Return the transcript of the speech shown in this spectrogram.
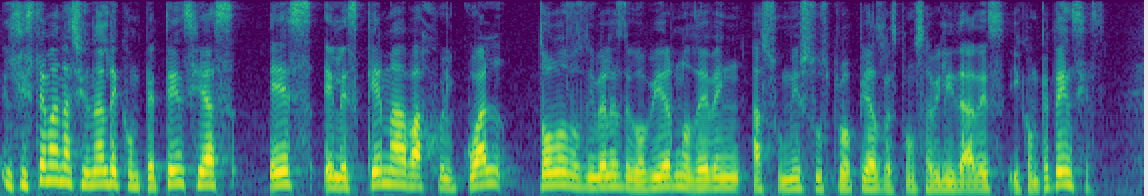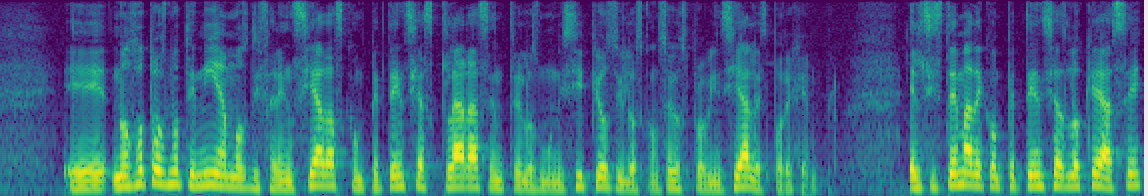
El Sistema Nacional de Competencias es el esquema bajo el cual todos los niveles de gobierno deben asumir sus propias responsabilidades y competencias. Eh, nosotros no teníamos diferenciadas competencias claras entre los municipios y los consejos provinciales, por ejemplo. El sistema de competencias lo que hace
